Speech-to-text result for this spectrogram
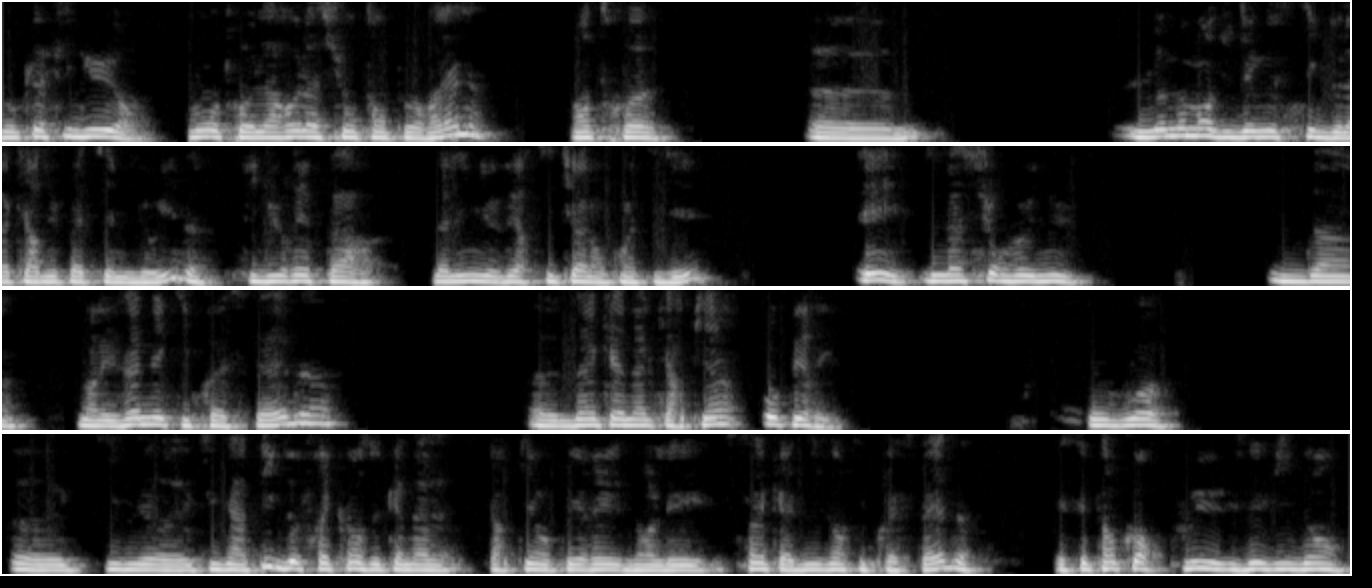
Donc la figure montre la relation temporelle entre euh, le moment du diagnostic de la cardiopathie amyloïde, figuré par la ligne verticale en pointillé, et la survenue dans les années qui précèdent euh, d'un canal carpien opéré. On voit euh, euh, qu'il y a un pic de fréquence de canal carpien opéré dans les 5 à 10 ans qui précèdent, et c'est encore plus évident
